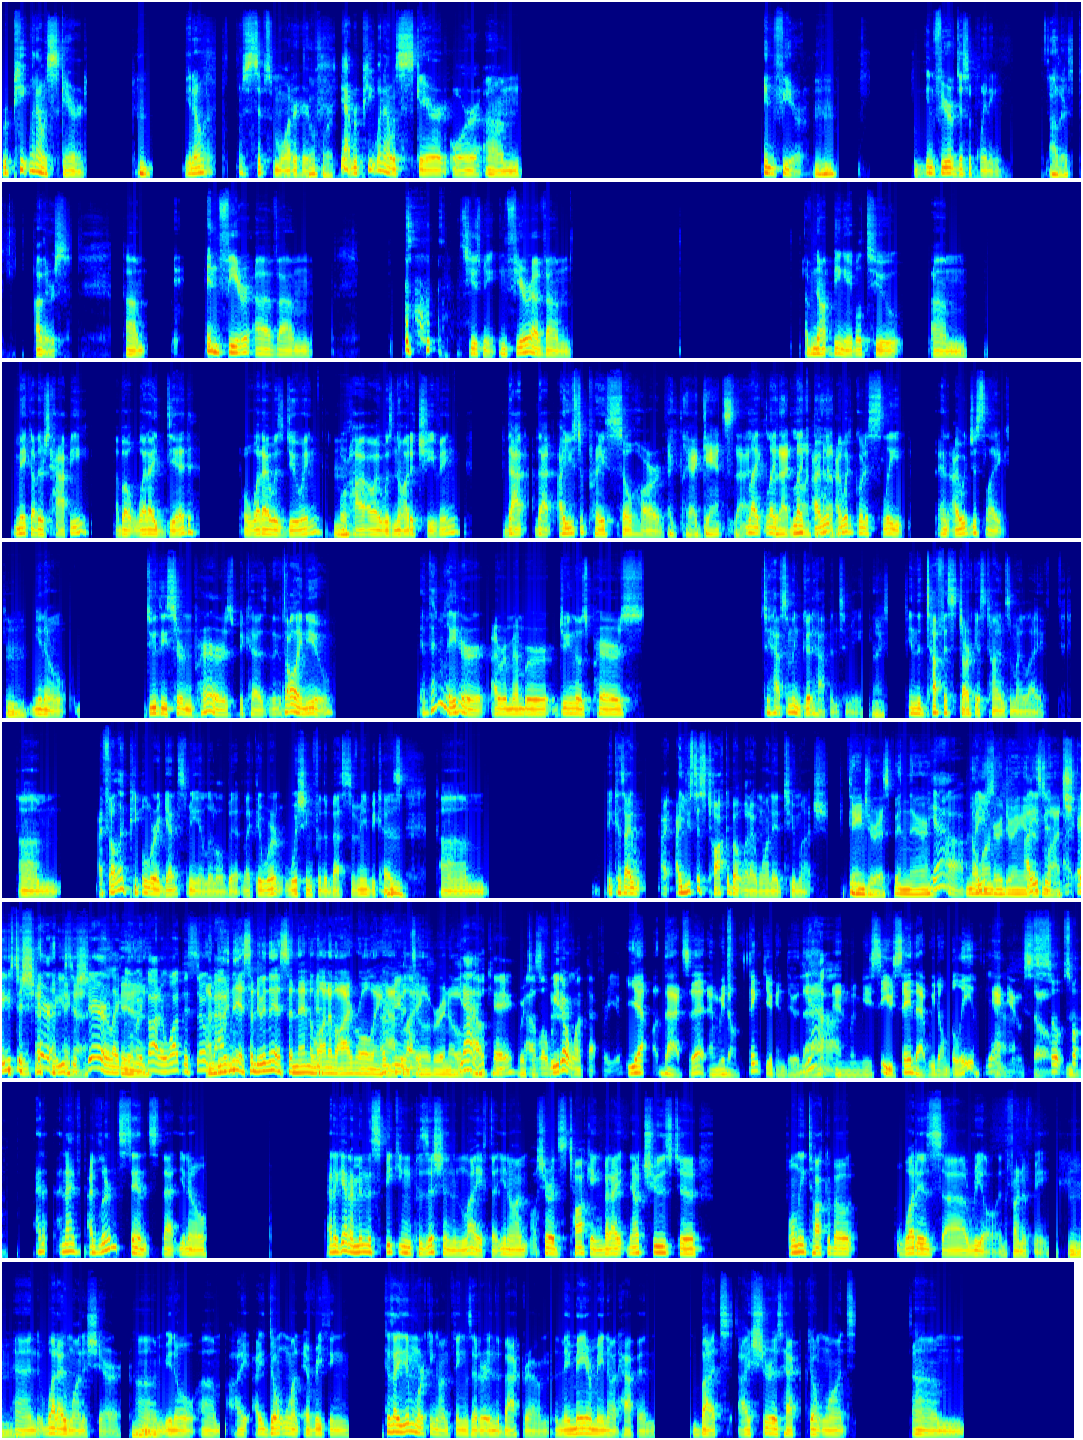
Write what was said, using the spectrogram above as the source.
repeat when I was scared. Hmm. You know, just sip some water here. Go for it. Yeah, repeat when I was scared or um, in fear, hmm in fear of disappointing Others. others, um, in fear of um, excuse me, in fear of um, of not being able to um, make others happy about what I did or what I was doing or Mhm. how I was not achieving. That that I used to pray so hard, Against that. like like that like I would I would go to sleep and I would just like Hmm. you know do these certain prayers because it's all I knew. And then later I remember doing those prayers to have something good happen to me Nice. in the toughest darkest times of my life. Um I felt like people were against me a little bit, like they weren't wishing for the best of me because um because I, I I used to talk about what I wanted too much. Dangerous. Been there. Yeah. No longer to, doing it as to, much. I, I used to share. I used to share like, oh my god, I want this so bad. I'm badly. doing this. I'm doing this, and then a lot of eye rolling happens like, over and over. Yeah, okay. Which Uh, is well, we don't want that for you. Yeah, that's it. And we don't think you can do that. Yeah. And when we see you say that, we don't believe Yeah. in you. So, So- so- mm, and and I've I've learned since that you know, and again I'm in the speaking position in life that you know I'm sure it's talking, but I now choose to only talk about what is uh, real in front of me mm, and what I want to share. Mhm. Um, you know, um, I I don't want everything because I am working on things that are in the background and they may or may not happen, but I sure as heck don't want um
